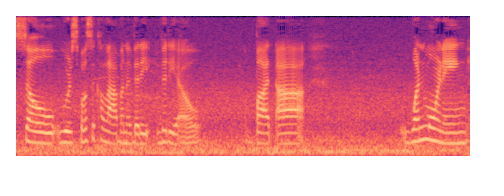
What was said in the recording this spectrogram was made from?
so we were supposed to collab on a vid video but uh, one morning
